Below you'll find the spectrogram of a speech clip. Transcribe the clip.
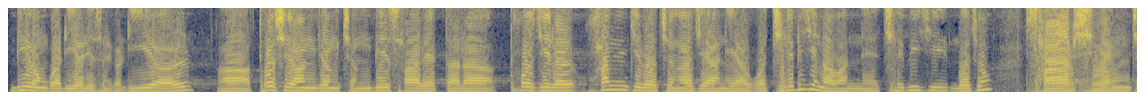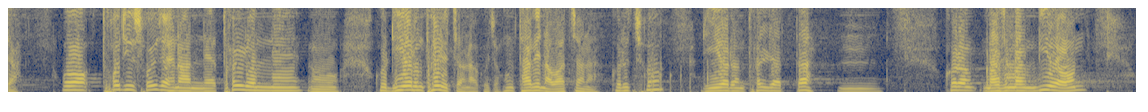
미음과 리을이 있으니까 리을, 아, 도시환경 정비 사업에 따라 토지를 환지로 정하지 아니하고 체비지 나왔네. 체비지 뭐죠? 사업 시행자. 어, 토지 소유자 해놨네. 털렸네. 어, 그 리을은 털렸잖아. 그죠? 그럼 답이 나왔잖아. 그렇죠? 리을은 털렸다. 음. 그럼 마지막 미음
